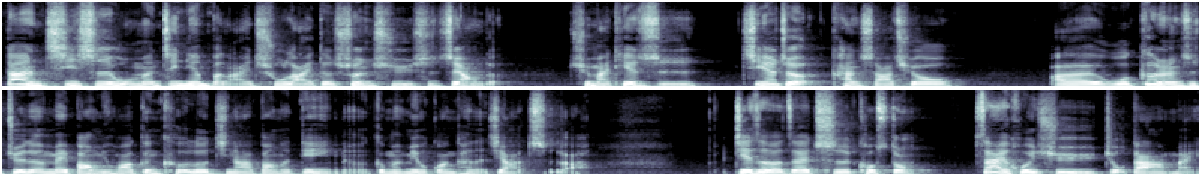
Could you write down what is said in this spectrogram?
但其实我们今天本来出来的顺序是这样的：去买贴纸，接着看沙丘。”呃，我个人是觉得没爆米花跟可乐吉拿棒的电影呢，根本没有观看的价值啦。接着再吃 Costco，再回去九大买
